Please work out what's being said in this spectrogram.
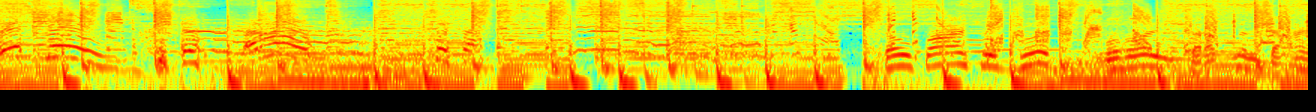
Let's go! Tara! so far, so good. Bohol, sarap ng daan.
